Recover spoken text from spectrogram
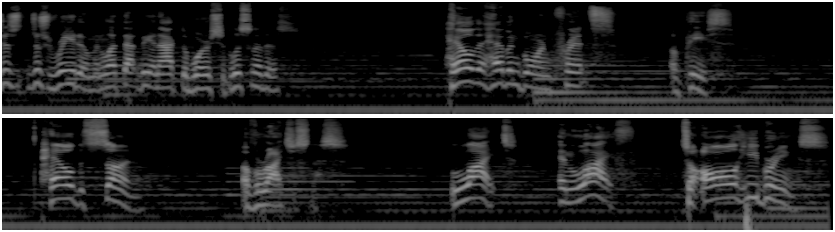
just, just read them and let that be an act of worship. Listen to this. Hail the heaven born Prince of Peace. Hail the Sun of righteousness. Light and life to all he brings.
